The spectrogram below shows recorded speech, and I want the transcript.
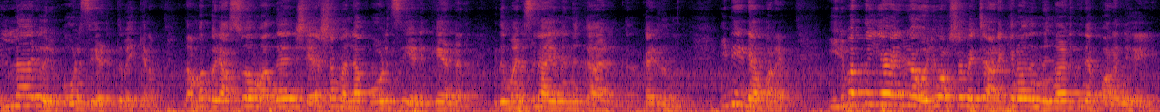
എല്ലാവരും ഒരു പോളിസി എടുത്തു വെക്കണം. നമുക്കൊരു അസുഖം വന്നതിന് ശേഷമല്ല പോളിസി എടുക്കേണ്ടത്. ഇത് മനസ്സിലായുമെന്ന് കരുതുന്നു. ഇനി ഞാൻ പറയാം. ഇരുപത്തയ്യായിരം രൂപ ഒരു വർഷം വെച്ച് അടയ്ക്കണമെന്ന് നിങ്ങളടുത്ത് ഞാൻ പറഞ്ഞു കഴിഞ്ഞു.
